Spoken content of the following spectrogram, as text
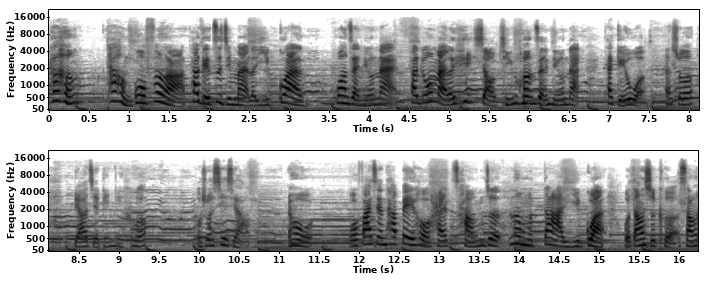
他很他很过分啊，他给自己买了一罐旺仔牛奶，他给我买了一小瓶旺仔牛奶，他给我，他说表姐给你喝，我说谢谢啊，然后。我发现他背后还藏着那么大一罐，我当时可伤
